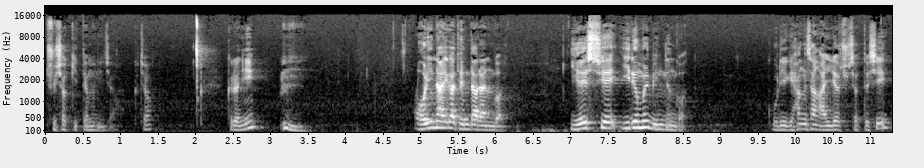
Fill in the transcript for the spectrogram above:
주셨기 때문이죠. 그죠? 그러니 어린아이가 된다라는 것, 예수의 이름을 믿는 것, 우리에게 항상 알려주셨듯이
